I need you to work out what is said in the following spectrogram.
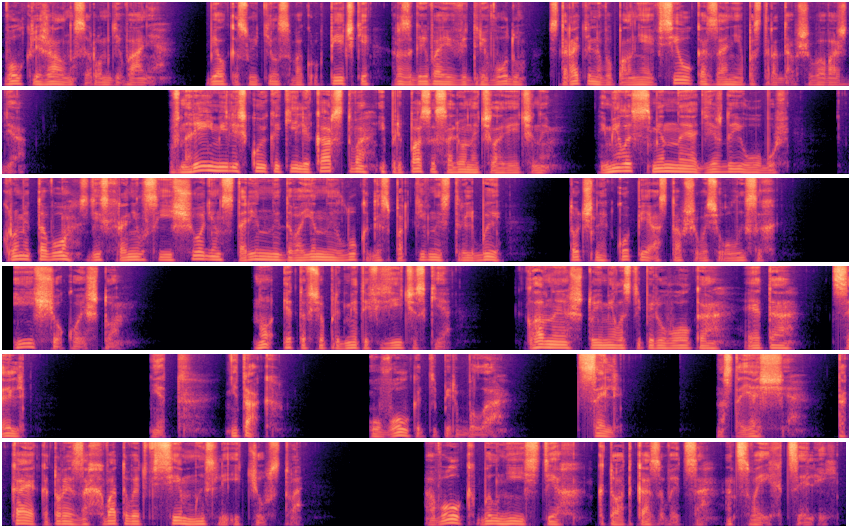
Волк лежал на сыром диване. Белка суетился вокруг печки, разогревая в ведре воду, старательно выполняя все указания пострадавшего вождя. В норе имелись кое-какие лекарства и припасы соленой человечины. Имелась сменная одежда и обувь. Кроме того, здесь хранился еще один старинный довоенный лук для спортивной стрельбы, точная копия оставшегося у лысых. И еще кое-что. Но это все предметы физические — Главное, что имелось теперь у волка, — это цель. Нет, не так. У волка теперь была цель. Настоящая, такая, которая захватывает все мысли и чувства. А волк был не из тех, кто отказывается от своих целей.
